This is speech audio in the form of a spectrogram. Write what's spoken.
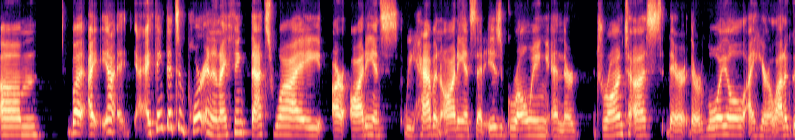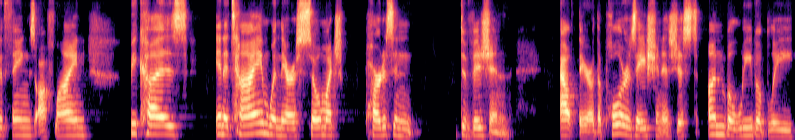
Um, but I, I think that's important, and I think that's why our audience, we have an audience that is growing, and they're drawn to us. They're they're loyal. I hear a lot of good things offline because in a time when there is so much partisan division out there, the polarization is just unbelievably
